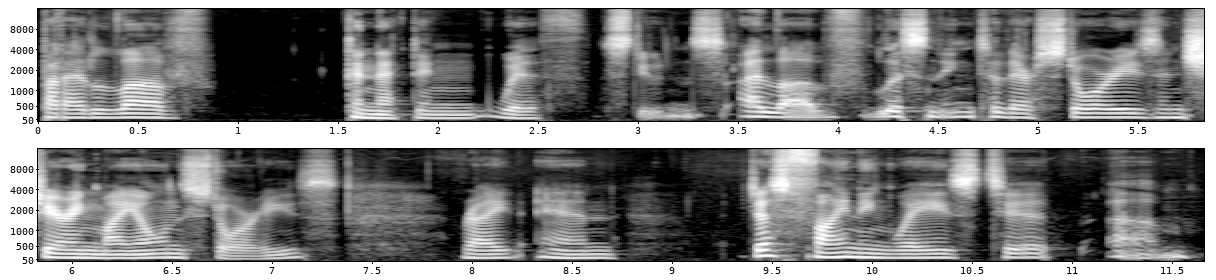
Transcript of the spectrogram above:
but I love connecting with students. I love listening to their stories and sharing my own stories, right? And just finding ways to um,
